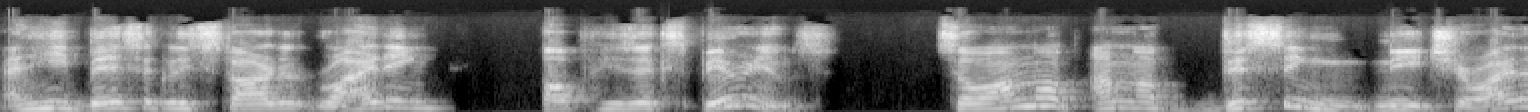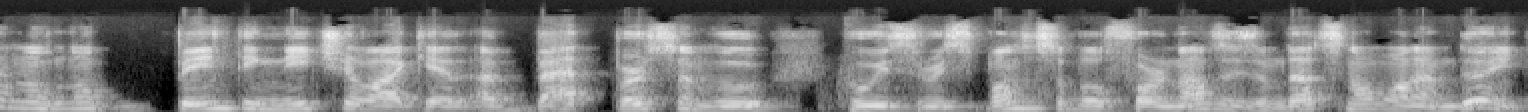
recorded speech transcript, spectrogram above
and he basically started writing up his experience. So i'm not i'm not dissing nietzsche right? I'm not, not painting nietzsche like a, a bad person who who is responsible for nazism. That's not what i'm doing.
